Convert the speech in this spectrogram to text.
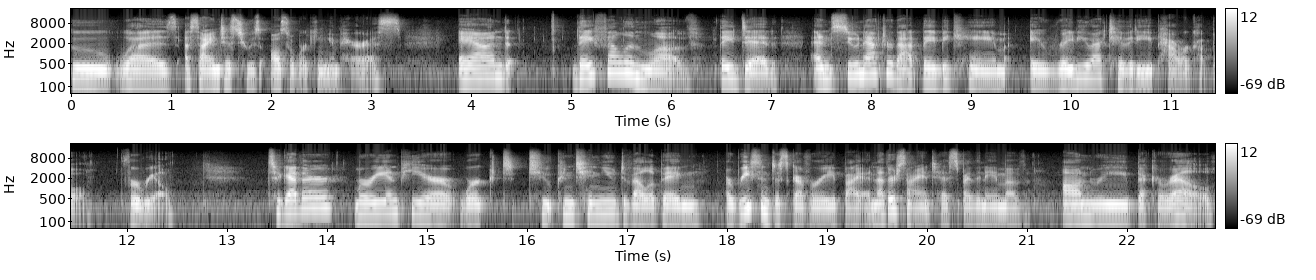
who was a scientist who was also working in Paris. And they fell in love. They did. And soon after that, they became a radioactivity power couple, for real. Together, Marie and Pierre worked to continue developing a recent discovery by another scientist by the name of Henri Becquerel,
